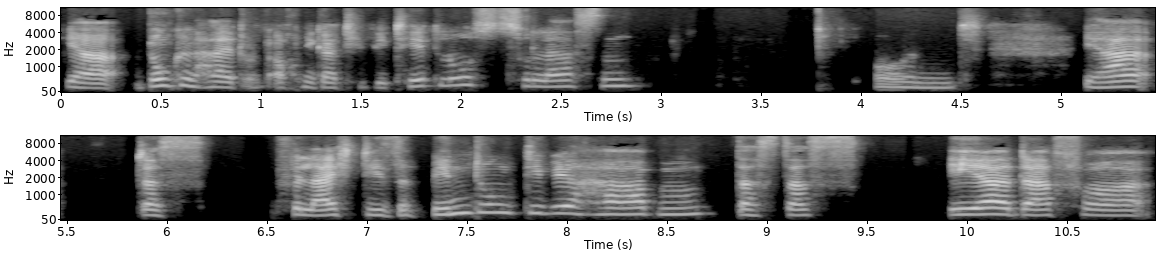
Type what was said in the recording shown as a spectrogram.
ja Dunkelheit und auch Negativität loszulassen. Und ja, dass vielleicht diese Bindung, die wir haben, dass das eher davor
